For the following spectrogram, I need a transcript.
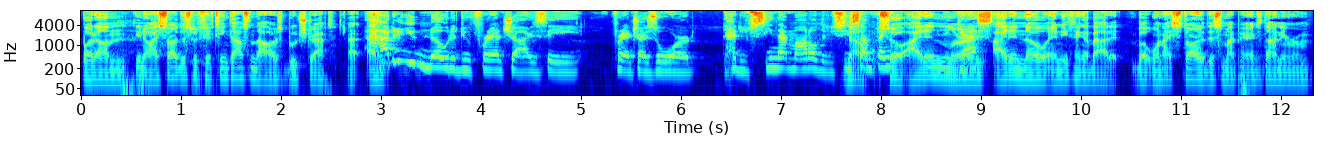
but um, you know, I started this with fifteen thousand dollars bootstrapped. I- I- How did you know to do franchisee, franchisor? Had you seen that model? Did you see no, something? so I didn't learn. guessed? I didn't know anything about it. But when I started this in my parents' dining room,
